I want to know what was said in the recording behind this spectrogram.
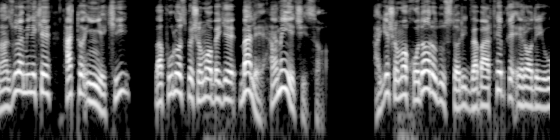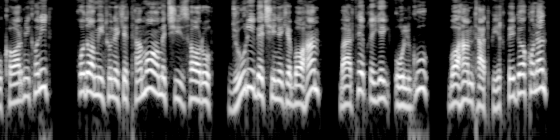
منظورم اینه که حتی این یکی و پولس به شما بگه بله همه چیزها. اگه شما خدا رو دوست دارید و بر طبق اراده او کار می‌کنید خدا می‌تونه که تمام چیزها رو جوری بچینه که با هم بر طبق یک الگو با هم تطبیق پیدا کنند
